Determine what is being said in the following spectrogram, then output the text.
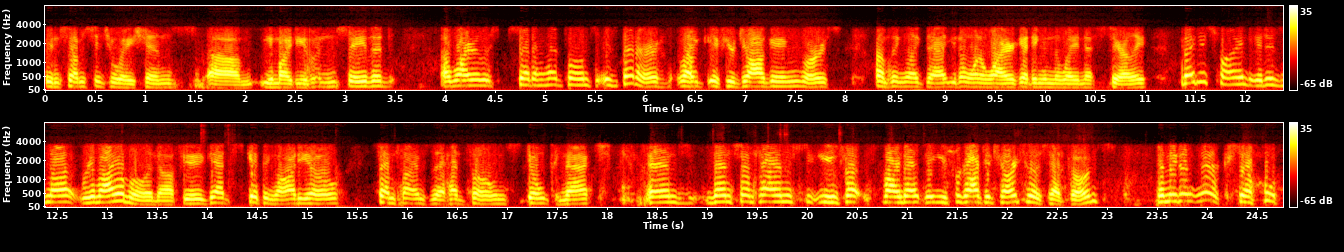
in some situations, um, you might even say that a wireless set of headphones is better. Like if you're jogging or something like that, you don't want a wire getting in the way necessarily. But I just find it is not reliable enough. You get skipping audio. Sometimes the headphones don't connect. And then sometimes you find out that you forgot to charge those headphones and they don't work. So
